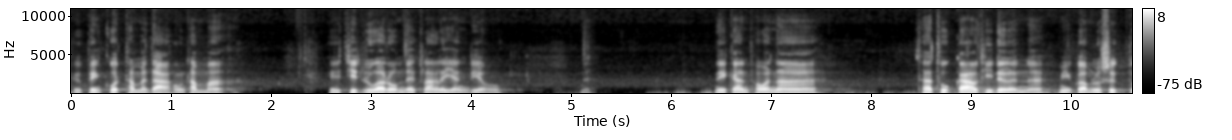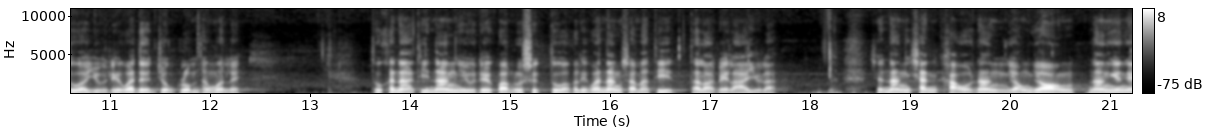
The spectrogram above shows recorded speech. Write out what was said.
คือเป็นกฎธรรมดาของธรรมะที่จิตรู้อารมณ์ได้ครั้งละอย่างเดียวนะ นี่การภาวนา ถ้าทุกก้าวที่เดินนะมีความรู้สึกตัวอยู่เรียกว่าเดินจงกรมทั้งหมดเลย ทุกขณะที่นั่งอยู่ด้วยความรู้สึกตัวก็เรียกว่านั่งสมาธิตลอดเวลาอยู่แล้วจะนั่งชันเขา่านั่งยองยองๆนั่งยังไง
